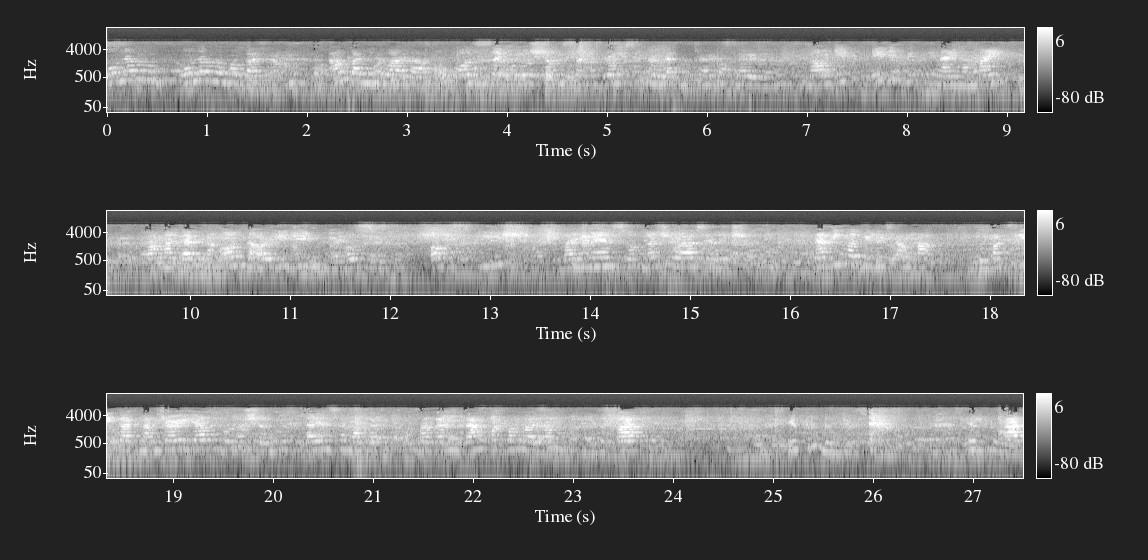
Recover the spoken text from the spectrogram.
Unang, unang lumabas ang, ang paniwala o sa sa librong sinulat ni Charles Darwin noong 1859 na may pamagat na On the Origin of, of Species by Means of Natural Selection. Naging mabilis ang pa, pagsikat ng teoryang evolution dahil sa maga- magandang pagbabalang at at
